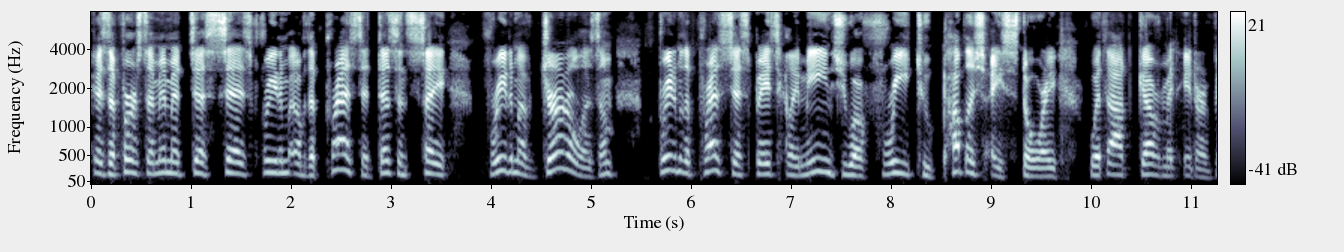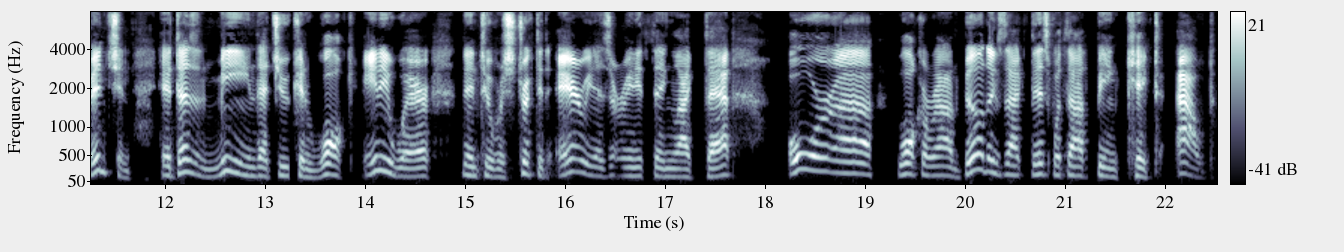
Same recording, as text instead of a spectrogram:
Because the First Amendment just says freedom of the press, it doesn't say freedom of journalism. Freedom of the press just basically means you are free to publish a story without government intervention. It doesn't mean that you can walk anywhere into restricted areas or anything like that, or uh, walk around buildings like this without being kicked out.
